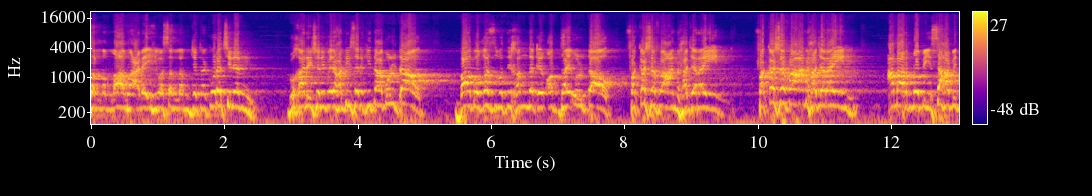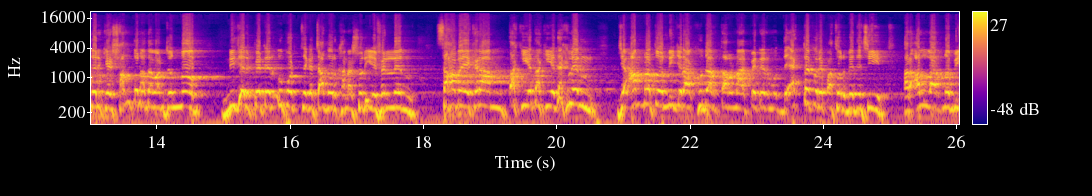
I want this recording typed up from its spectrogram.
সাল্লাল্লাহু আলাইহি ওয়াসাল্লাম যেটা করেছিলেন, বুখারী শরীফের হাদিসের কিতাব উল্টাও, বাবু গজওয়াতি খন্দকের অধ্যায় উল্টাও, ফাকাশাফা আন হাজারাইন, ফাকাশাফা আন হাজারাইন, আমার নবী সাহাবীদেরকে সান্ত্বনা দেওয়ার জন্য নিজের পেটের উপর থেকে চাদরখানা সরিয়ে ফেললেন, সাহাবায়ে কেরাম তাকিয়ে তাকিয়ে দেখলেন যে আমরা তো নিজেরা ক্ষুধার তাড়নায় পেটের মধ্যে একটা করে পাথর বেঁধেছি, আর আল্লাহর নবী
